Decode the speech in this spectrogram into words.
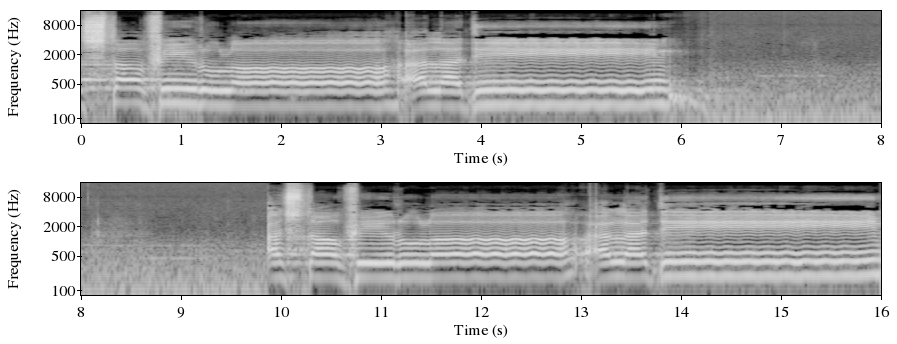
Astaghfirullahaladzim Astaghfirullahaladzim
